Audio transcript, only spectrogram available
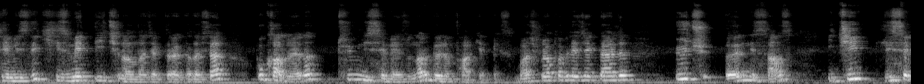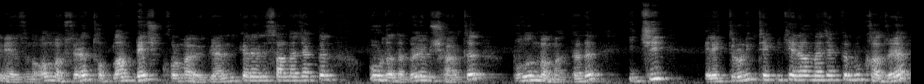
temizlik hizmetli için alınacaktır arkadaşlar. Bu kadroya da tüm lise mezunları bölüm fark etmeksizin başvuru yapabileceklerdir. 3 ön lisans, 2 lise mezunu olmak üzere toplam 5 koruma ve güvenlik görevlisi alınacaktır. Burada da bölüm şartı bulunmamaktadır. 2 elektronik teknikeri alınacaktır bu kadroya.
